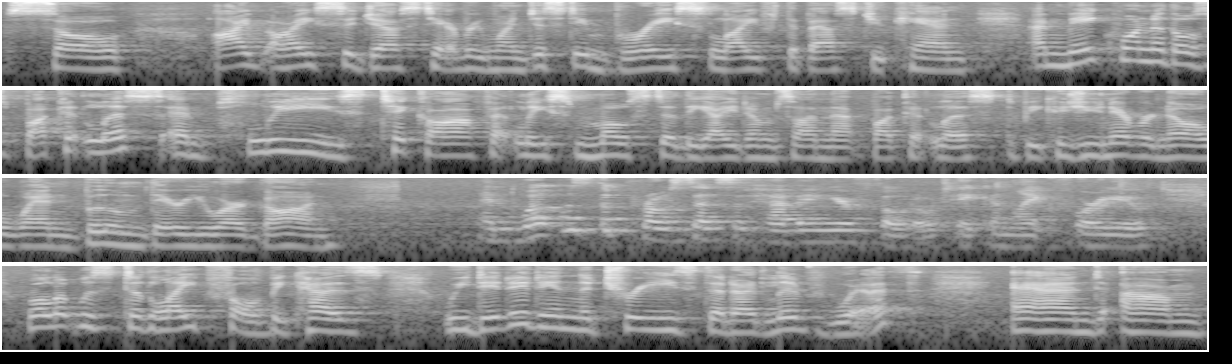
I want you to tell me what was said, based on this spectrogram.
So I, I suggest to everyone just embrace life the best you can and make one of those bucket lists and please tick off at least most of the items on that bucket list because you never know when, boom, there you are gone. And what was the process of having your photo taken like for you? Well, it was delightful because we did it in the trees that I lived with, and um,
